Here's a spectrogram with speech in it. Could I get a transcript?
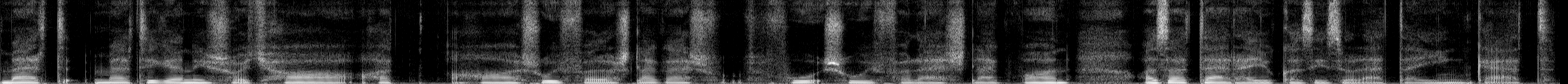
Mert, mert igenis, hogyha ha, ha súlyfölösleges, súlyfölösleg van, a terheljük az izületeinket.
